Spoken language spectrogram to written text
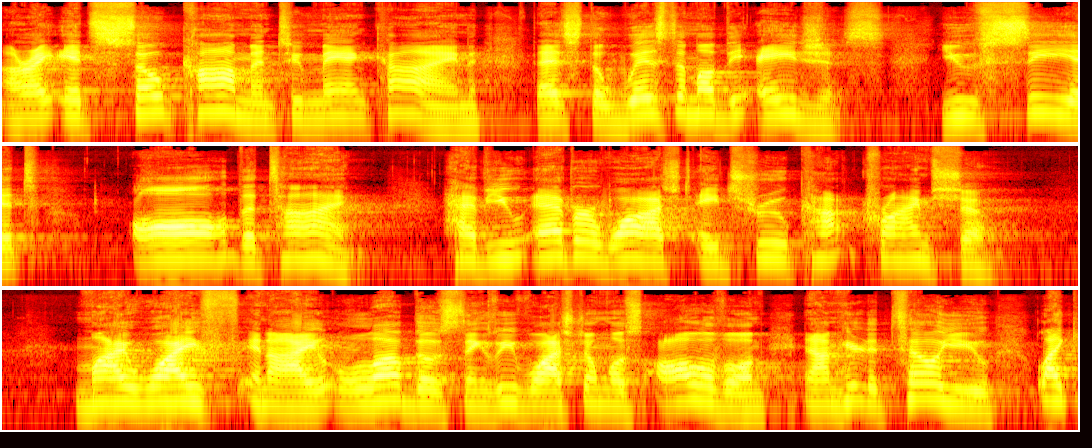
All right, it's so common to mankind that it's the wisdom of the ages. You see it all the time. Have you ever watched a true crime show? My wife and I love those things. We've watched almost all of them. And I'm here to tell you, like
